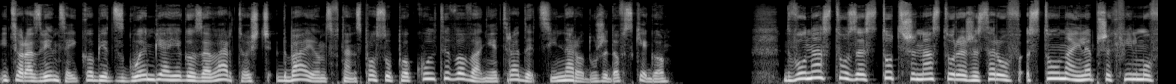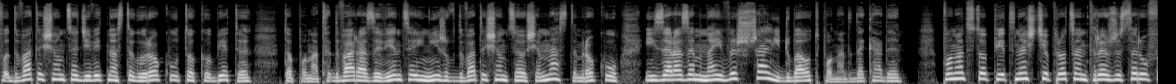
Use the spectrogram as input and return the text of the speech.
i coraz więcej kobiet zgłębia jego zawartość, dbając w ten sposób o kultywowanie tradycji narodu żydowskiego. 12 ze 113 reżyserów 100 najlepszych filmów 2019 roku to kobiety. To ponad dwa razy więcej niż w 2018 roku i zarazem najwyższa liczba od ponad dekady. Ponadto 15% reżyserów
